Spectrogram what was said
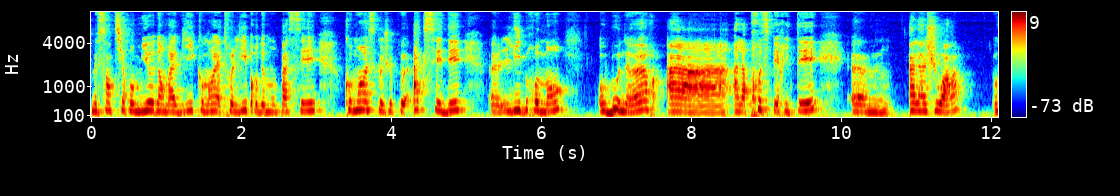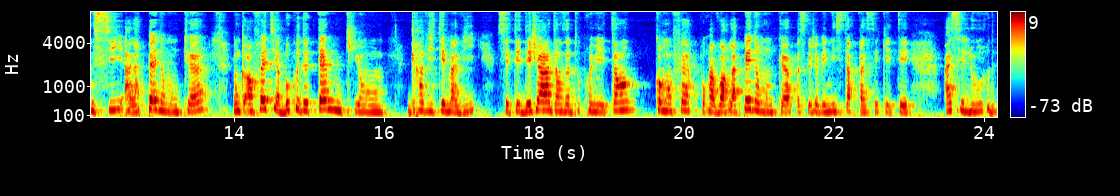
me sentir au mieux dans ma vie, comment être libre de mon passé, comment est-ce que je peux accéder librement au bonheur, à la prospérité, à la joie, aussi à la paix dans mon cœur. Donc en fait, il y a beaucoup de thèmes qui ont gravité ma vie. C'était déjà dans un tout premier temps comment faire pour avoir la paix dans mon cœur parce que j'avais une histoire passée qui était assez lourde.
